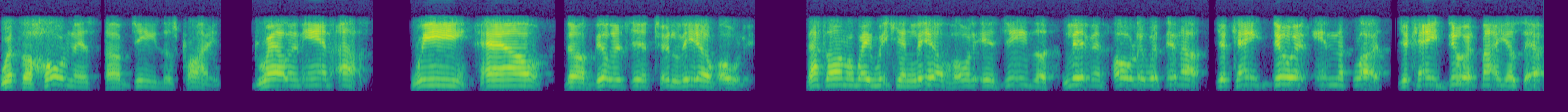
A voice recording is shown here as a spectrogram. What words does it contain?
with the holiness of Jesus Christ dwelling in us. We have the ability to live holy. That's the only way we can live holy is Jesus living holy within us. You can't do it in the flesh. You can't do it by yourself.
